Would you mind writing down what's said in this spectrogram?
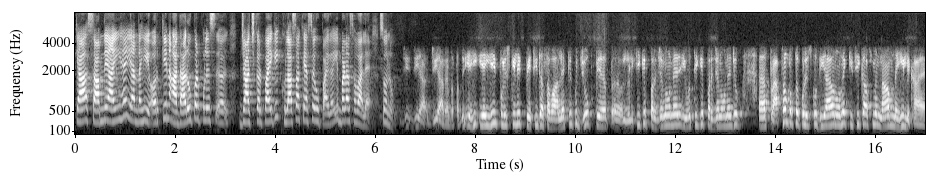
क्या सामने आई हैं या नहीं? और किन आधारों पर पुलिस जाँच कर पाएगी? खुलासा कैसे हो पाएगा? ये बड़ा सवाल है। सोनू। जी जी आ, जी आ रहा बता दो। यही यही पुलिस के लिए एक पेचीदा सवाल है क्योंकि जो लड़की के परिजनों ने युवती के परिजनों ने जो प्रार्थना पत्र पुलिस को दिया है उन्होंने किसी का उसमें नाम नहीं लिखा है।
